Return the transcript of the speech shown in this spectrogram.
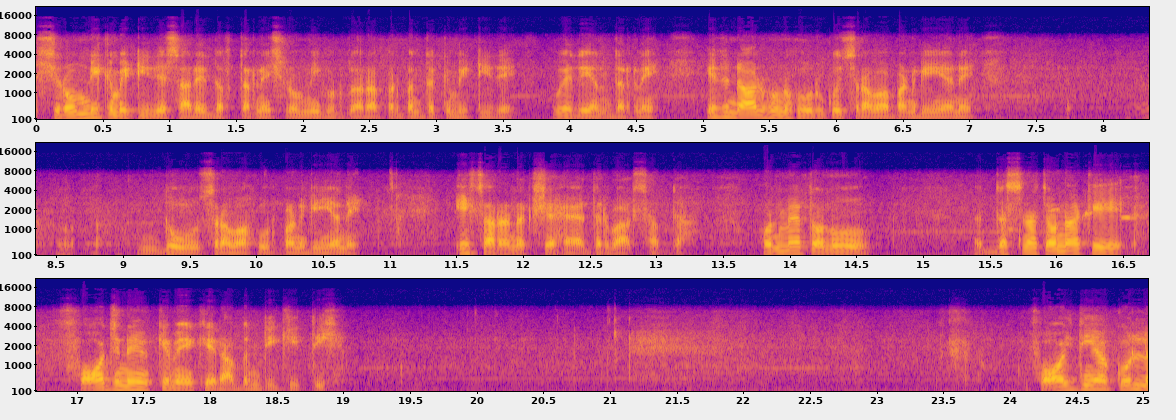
ਸ਼੍ਰੋਮਣੀ ਕਮੇਟੀ ਦੇ ਸਾਰੇ ਦਫ਼ਤਰ ਨੇ, ਸ਼੍ਰੋਮਣੀ ਗੁਰਦੁਆਰਾ ਪ੍ਰਬੰਧਕ ਕਮੇਟੀ ਦੇ, ਉਹ ਇਹਦੇ ਅੰਦਰ ਨੇ। ਇਹਦੇ ਨਾਲ ਹੁਣ ਹੋਰ ਕੋਈ ਸਰਾਵਾਂ ਬਣ ਗਈਆਂ ਨੇ। ਦੋ ਸਰਾਵਾਂ ਹੋਰ ਬਣ ਗਈਆਂ ਨੇ। ਇਹ ਸਾਰਾ ਨਕਸ਼ਾ ਹੈ ਦਰਬਾਰ ਸਾਹਿਬ ਦਾ। ਹੁਣ ਮੈਂ ਤੁਹਾਨੂੰ ਦੱਸਣਾ ਚਾਹੁੰਦਾ ਕਿ ਫੌਜ ਨੇ ਕਿਵੇਂ ਘੇਰਾਬੰਦੀ ਕੀਤੀ। ਫੌਜ ਦੀਆਂ ਕੁੱਲ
